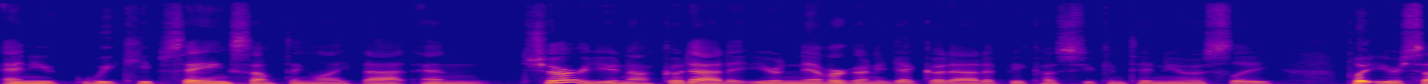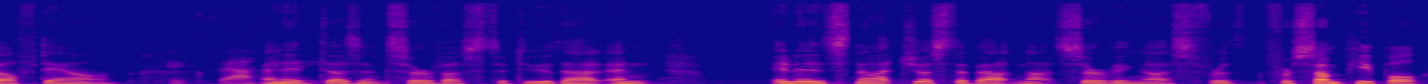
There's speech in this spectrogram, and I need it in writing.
and you, we keep saying something like that. And sure, you're not good at it. You're never going to get good at it because you continuously put yourself down. exactly And it doesn't serve us to do that. And, and it's not just about not serving us. For, for some people,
